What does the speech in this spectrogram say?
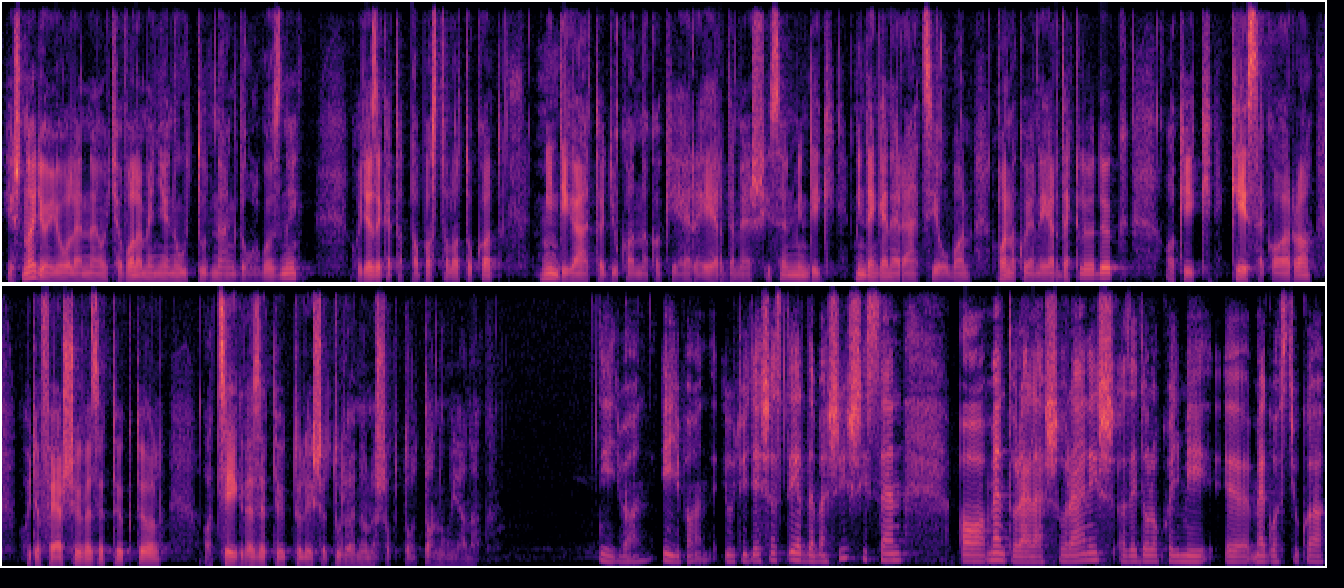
és nagyon jó lenne, hogyha valamennyien úgy tudnánk dolgozni, hogy ezeket a tapasztalatokat mindig átadjuk annak, aki erre érdemes, hiszen mindig, minden generációban vannak olyan érdeklődők, akik készek arra, hogy a felsővezetőktől, a cégvezetőktől és a tulajdonosoktól tanuljanak. Így van, így van. Úgyhogy és ezt érdemes is, hiszen a mentorálás során is az egy dolog, hogy mi megosztjuk a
